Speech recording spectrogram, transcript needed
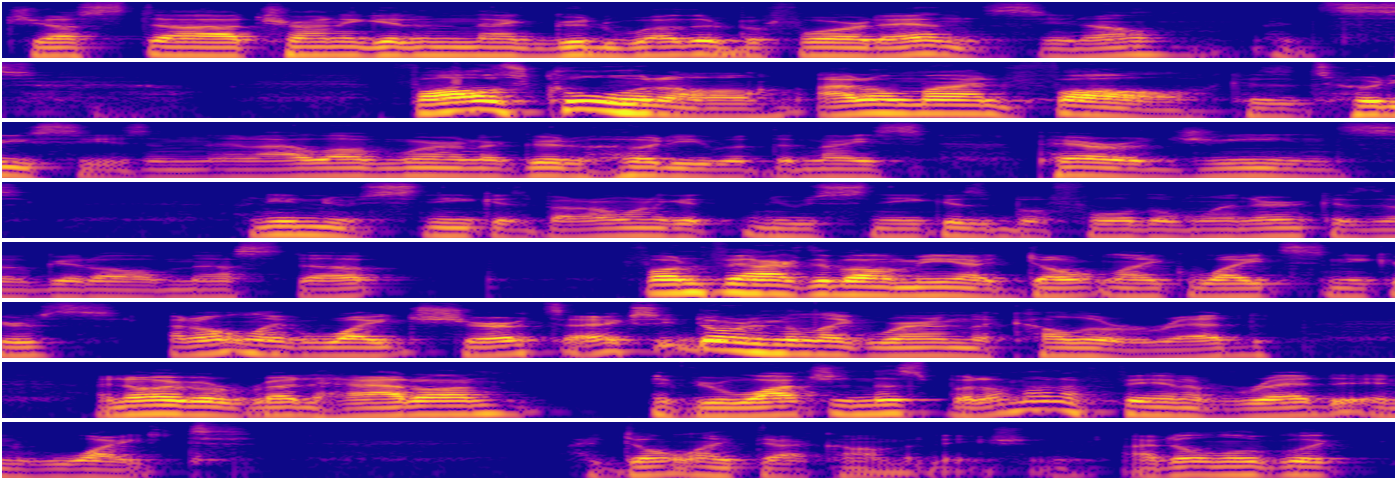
Just uh, trying to get in that good weather before it ends. You know, it's fall's cool and all. I don't mind fall because it's hoodie season, and I love wearing a good hoodie with a nice pair of jeans. I need new sneakers, but I don't want to get new sneakers before the winter because they'll get all messed up. Fun fact about me: I don't like white sneakers. I don't like white shirts. I actually don't even like wearing the color red. I know I have a red hat on if you're watching this, but I'm not a fan of red and white. I don't like that combination. I don't look like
